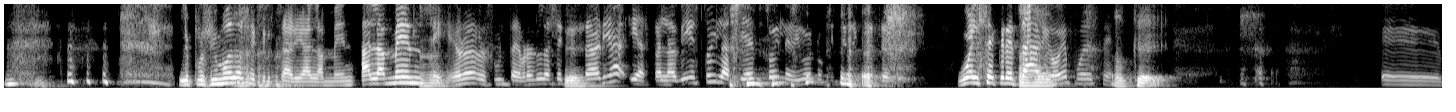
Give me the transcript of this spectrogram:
le pusimos la secretaria a la, a la mente. Ahora resulta, ahora es la secretaria y hasta la visto y la siento y le digo lo que tiene que hacer. O el secretario, ¿eh? Puede ser. Ok. Eh,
